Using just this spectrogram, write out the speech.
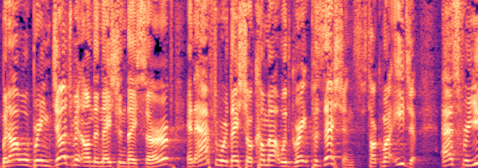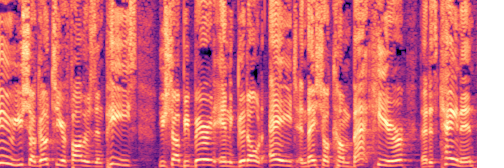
but I will bring judgment on the nation they serve, and afterward they shall come out with great possessions. He's talking about Egypt. As for you, you shall go to your fathers in peace. You shall be buried in good old age, and they shall come back here, that is Canaan.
